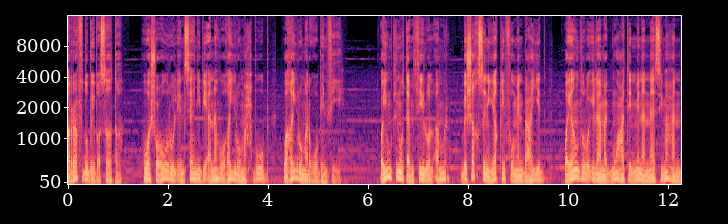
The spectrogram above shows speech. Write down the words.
الرفض ببساطة هو شعور الإنسان بأنه غير محبوب وغير مرغوب فيه. ويمكن تمثيل الأمر بشخص يقف من بعيد وينظر إلى مجموعة من الناس معا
